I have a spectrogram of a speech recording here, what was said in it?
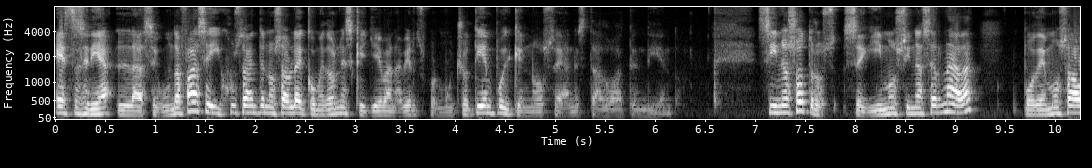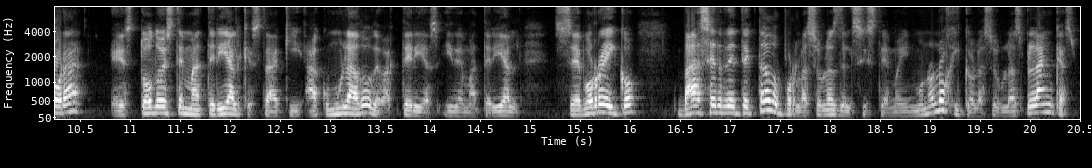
Esta sería la segunda fase y justamente nos habla de comedones que llevan abiertos por mucho tiempo y que no se han estado atendiendo. Si nosotros seguimos sin hacer nada, podemos ahora es todo este material que está aquí acumulado de bacterias y de material seborreico va a ser detectado por las células del sistema inmunológico, las células blancas.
